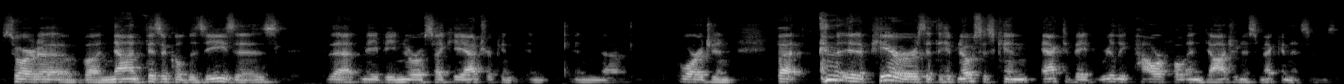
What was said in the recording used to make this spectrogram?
sort of uh, non-physical diseases that may be neuropsychiatric in, in, in uh, origin, but it appears that the hypnosis can activate really powerful endogenous mechanisms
